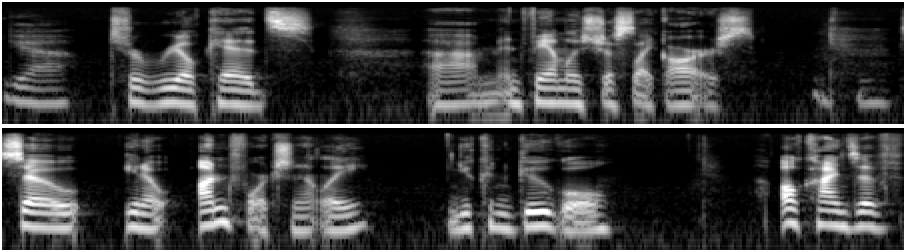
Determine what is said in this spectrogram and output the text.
Yeah. to real kids um, and families just like ours. So, you know, unfortunately, you can Google all kinds of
